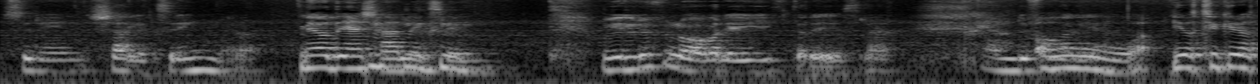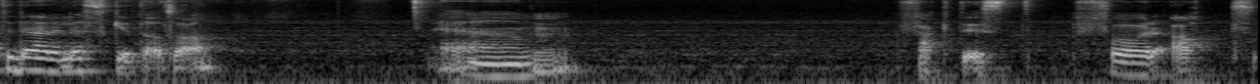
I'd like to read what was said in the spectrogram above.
Så det är en kärleksring med då. Ja, det är en kärleksring. Vill du förlova dig och gifta dig sådär? Om du får välja. oh, jag tycker att det där är läskigt alltså. Ehm, faktiskt. För att,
